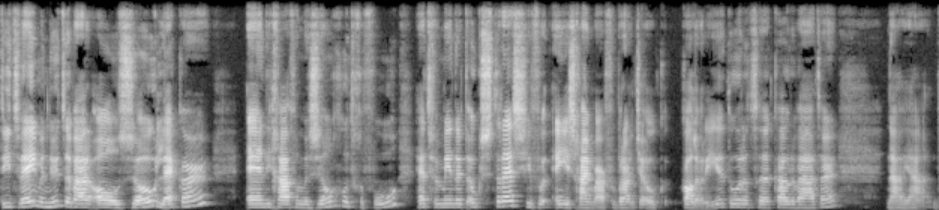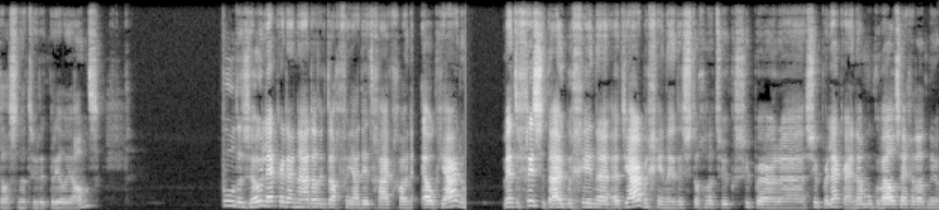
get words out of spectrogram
die twee minuten waren al zo lekker. En die gaven me zo'n goed gevoel. Het vermindert ook stress. Je, en je schijnbaar verbrandt je ook calorieën door het uh, koude water. Nou ja, dat is natuurlijk briljant. Voelde zo lekker daarna dat ik dacht van ja, dit ga ik gewoon elk jaar doen. Met een frisse duik beginnen, het jaar beginnen, dus toch natuurlijk super, uh, super lekker. En dan moet ik wel zeggen dat het nu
